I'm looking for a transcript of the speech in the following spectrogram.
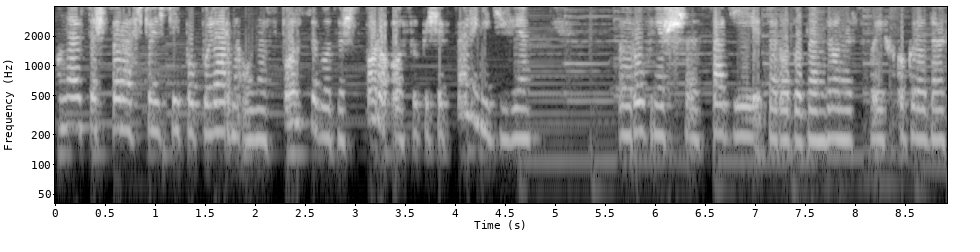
Ona jest też coraz częściej popularna u nas w Polsce, bo też sporo osób i się wcale nie dziwię, również sadzi te rododendrony w swoich ogrodach.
